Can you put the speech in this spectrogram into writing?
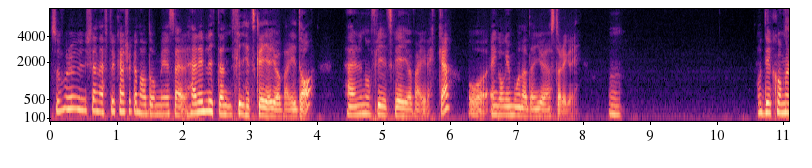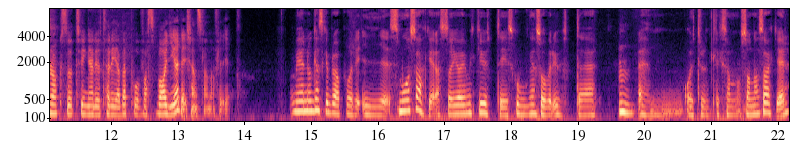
Så får du känna efter, du kanske kan ha dem med så här, här är en liten frihetsgrej jag gör varje dag. Här är någon frihetsgrej jag gör varje vecka. Och en gång i månaden gör jag en större grej. Mm. Och det kommer också tvinga dig att ta reda på vad, vad ger dig känslan av frihet. Men jag är nog ganska bra på det i små saker. Alltså jag är mycket ute i skogen, sover ute Mm. um, året runt liksom och sådana saker.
